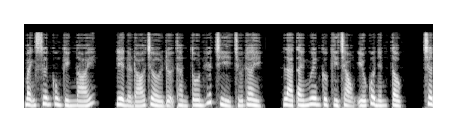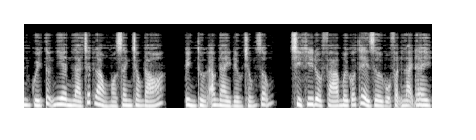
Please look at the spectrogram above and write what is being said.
Mạnh Xuyên cung kính nói, liền ở đó chờ đợi thần tôn huyết trì chứa đầy, là tài nguyên cực kỳ trọng yếu của nhân tộc, chân quý tự nhiên là chất lỏng màu xanh trong đó, bình thường ao này đều trống rỗng, chỉ khi đột phá mới có thể rời bộ phận lại đây.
